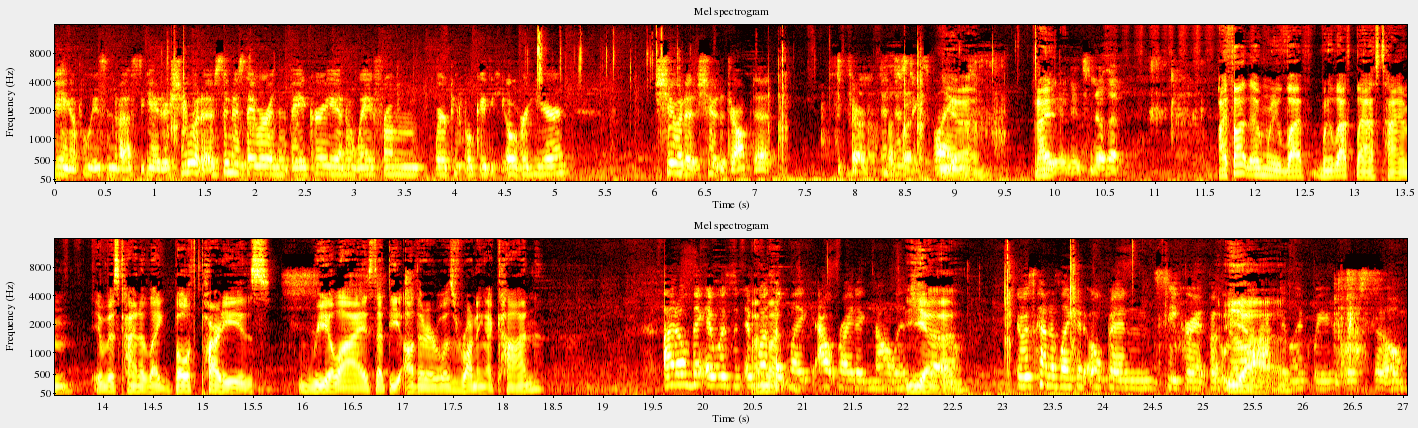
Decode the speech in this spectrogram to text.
being a police investigator. She would have, as soon as they were in the bakery and away from where people could overhear, she would have she would have dropped it. Fair enough. It That's just fine. explains. Yeah. And I I, need to know that. I thought that when we left when we left last time, it was kind of like both parties realized that the other was running a con. I don't think it was. It I'm wasn't not- like outright acknowledged. Yeah. though. It was kind of like an open secret, but we were Yeah. acting like we were still.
